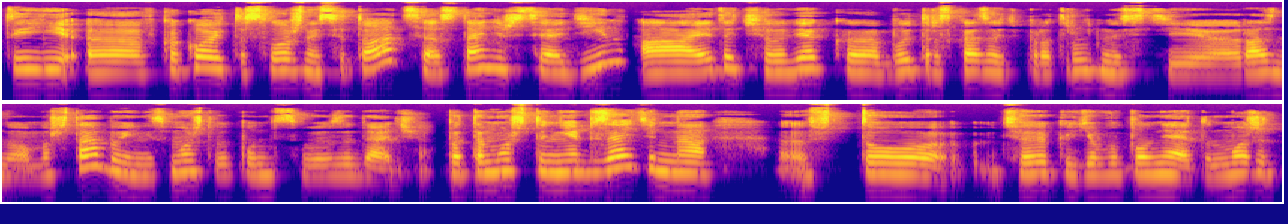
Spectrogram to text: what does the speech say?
ты э, в какой-то сложной ситуации останешься один, а этот человек э, будет рассказывать про трудности разного масштаба и не сможет выполнить свою задачу. Потому что не обязательно, э, что человек ее выполняет. Он может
